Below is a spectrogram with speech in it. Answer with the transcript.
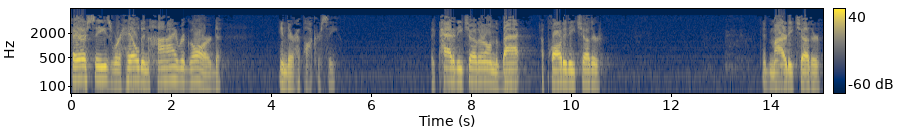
Pharisees were held in high regard in their hypocrisy. They patted each other on the back, applauded each other, admired each other,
